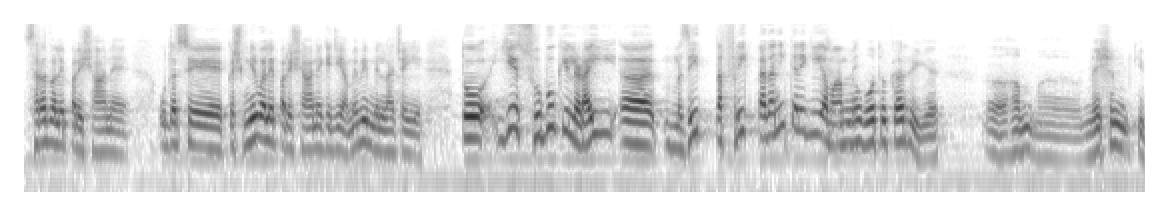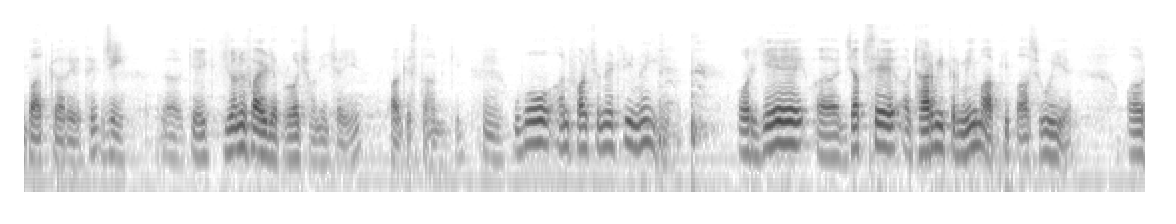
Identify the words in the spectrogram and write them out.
सरहद वाले परेशान हैं उधर से कश्मीर वाले परेशान हैं कि जी हमें भी मिलना चाहिए। तो ये सूबों की लड़ाई मजीद तफरीक पैदा नहीं करेगी अवाम में? वो वो तो कर रही है। हम नेशन की बात कर रहे थे जी। कि एक यूनिफाइड अप्रोच होनी चाहिए पाकिस्तान की। वो अनफॉर्चुनेटली नहीं है। और ये जब से अठारहवीं तरमीम आपके पास हुई है और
